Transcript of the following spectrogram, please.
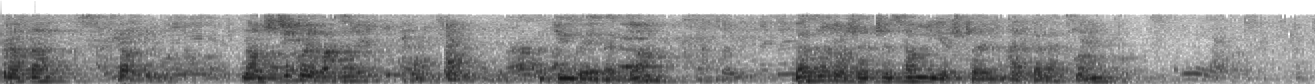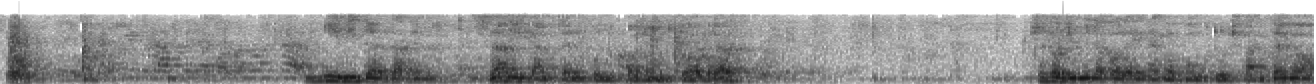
prawda? No, dobrze, dziękuję bardzo. Dziękuję bardzo. Bardzo proszę, czy są jeszcze interpelacje? Nie widzę, zatem zamykam ten punkt porządku obrad. Przechodzimy do kolejnego punktu czwartego.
